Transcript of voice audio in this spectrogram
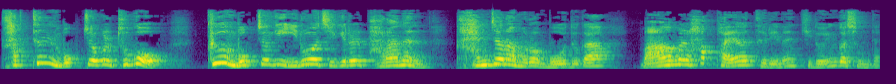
같은 목적을 두고 그 목적이 이루어지기를 바라는 간절함으로 모두가 마음을 합하여 드리는 기도인 것입니다.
